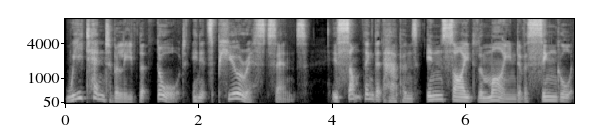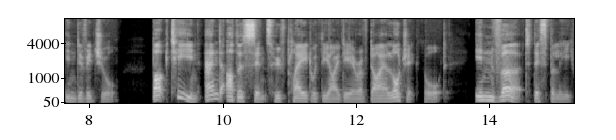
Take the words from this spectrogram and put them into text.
We tend to believe that thought, in its purest sense, is something that happens inside the mind of a single individual. Bakhtin and others since who've played with the idea of dialogic thought invert this belief.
